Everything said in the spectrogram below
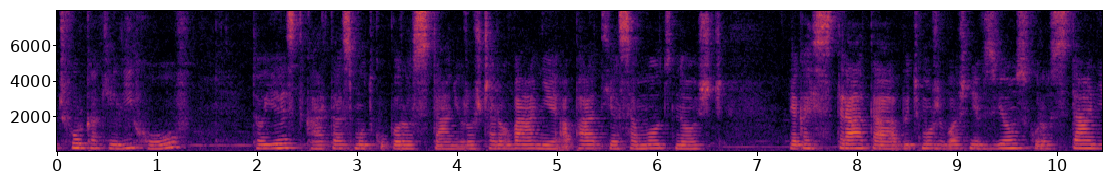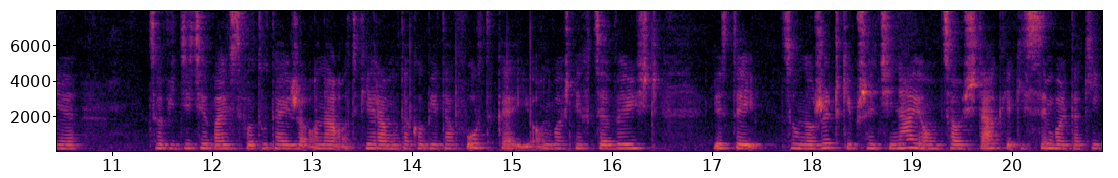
czwórka kielichów to jest karta smutku po rozstaniu, rozczarowanie, apatia, samotność, jakaś strata, być może właśnie w związku rozstanie, co widzicie Państwo tutaj, że ona otwiera mu ta kobieta furtkę i on właśnie chce wyjść. Jest tutaj, są nożyczki, przecinają coś, tak? Jakiś symbol taki,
